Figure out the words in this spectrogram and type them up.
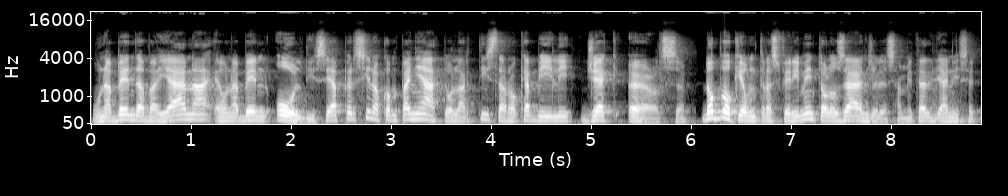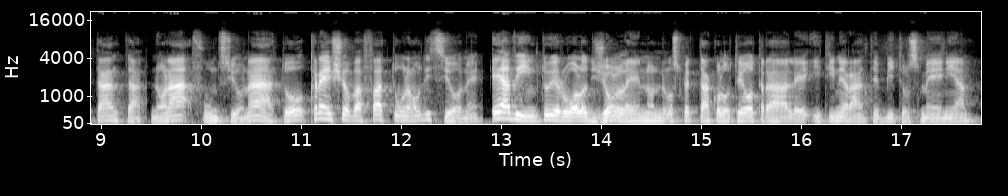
una band havaiana e una band oldies e ha persino accompagnato l'artista rockabilly Jack Earls. Dopo che un trasferimento Los Angeles a metà degli anni 70 non ha funzionato, Crenshaw ha fatto un'audizione e ha vinto il ruolo di John Lennon nello spettacolo teatrale itinerante Beatlesmania.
